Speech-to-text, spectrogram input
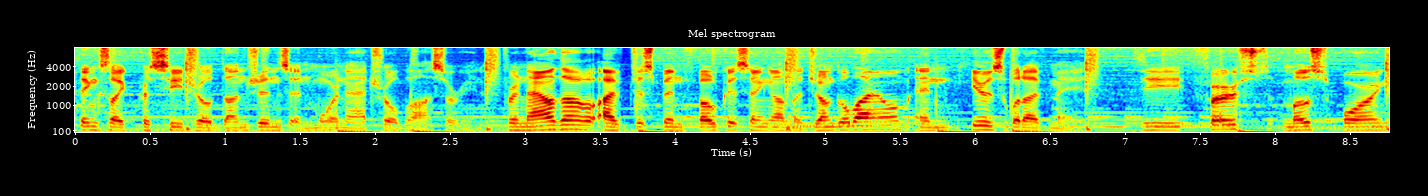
things like procedural dungeons and more natural boss arenas. For now though, I've just been focusing on the jungle biome and here's what I've made. The first, most boring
